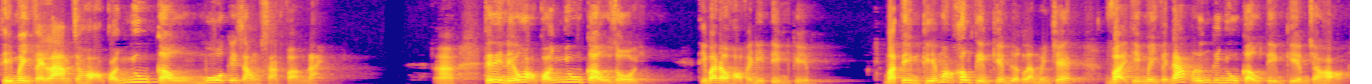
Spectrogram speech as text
thì mình phải làm cho họ có nhu cầu mua cái dòng sản phẩm này. À, thế thì nếu họ có nhu cầu rồi thì bắt đầu họ phải đi tìm kiếm. Mà tìm kiếm họ không tìm kiếm được là mình chết. Vậy thì mình phải đáp ứng cái nhu cầu tìm kiếm cho họ.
